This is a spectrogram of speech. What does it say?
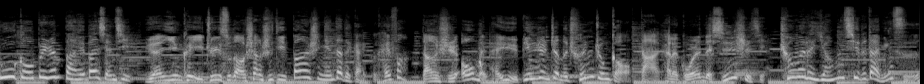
土狗被人百般嫌弃，原因可以追溯到上世纪八十年代的改革开放。当时欧美培育并认证的纯种狗打开了国人的新世界，成为了洋气的代名词。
